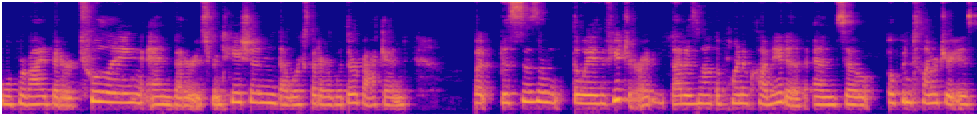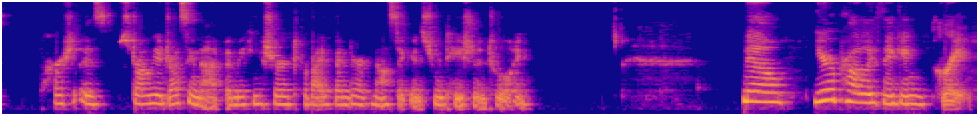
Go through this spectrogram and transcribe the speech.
will provide better tooling and better instrumentation that works better with their backend. But this isn't the way of the future, right? That is not the point of cloud native. And so OpenTelemetry is is strongly addressing that by making sure to provide vendor agnostic instrumentation and tooling. Now, you're probably thinking, great,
